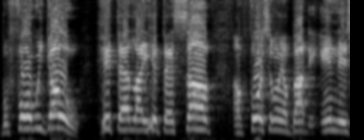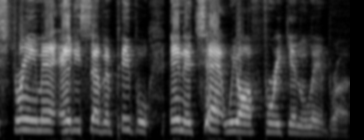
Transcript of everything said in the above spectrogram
before we go, Hit that like, hit that sub. Unfortunately, I'm about to end this stream, man. 87 people in the chat. We are freaking lit, bro.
